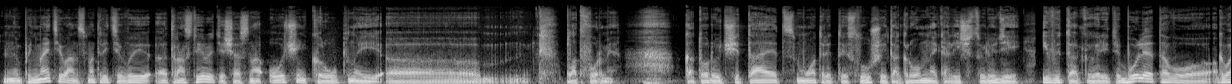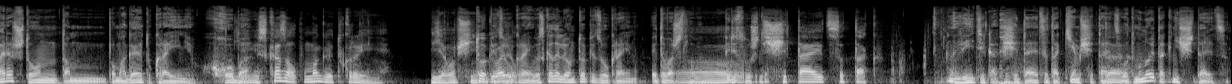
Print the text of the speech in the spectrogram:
понимаете, Иван, смотрите, вы э, транслируете сейчас на очень крупной э, платформе, которую читает, смотрит и слушает огромное количество людей. И вы так говорите. Более того, говорят, что он там помогает Украине. Хоба. Я не сказал, помогает Украине. Я вообще топит не говорил. за Украину. Вы сказали, он топит за Украину. Это ваши слова. А, Переслушайте. Считается так. Видите, как считается, так кем считается. Да. Вот мной так не считается.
